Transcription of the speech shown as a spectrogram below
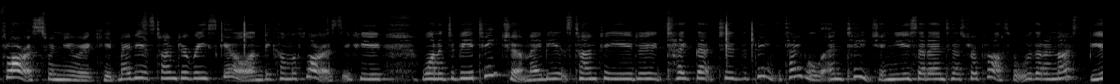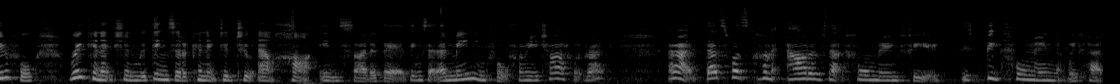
florist when you were a kid, maybe it's time to reskill and become a florist. If you wanted to be a teacher, maybe it's time for you to take that to the thing, table and teach and use that ancestral past. But we've got a nice, beautiful reconnection with things that are connected to our heart inside of there, things that are meaningful from your childhood, right? All right, that's what's come out of that full moon for you, this big full moon that we've had.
